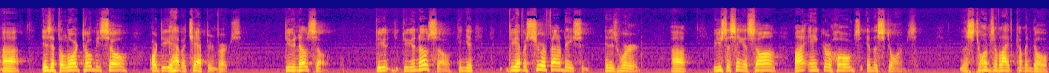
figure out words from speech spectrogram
Uh, is it the Lord told me so? Or do you have a chapter and verse? Do you know so? Do you, do you know so? Can you, do you have a sure foundation in His Word? Uh, we used to sing a song, My Anchor Holds in the Storms. And the storms of life come and go,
